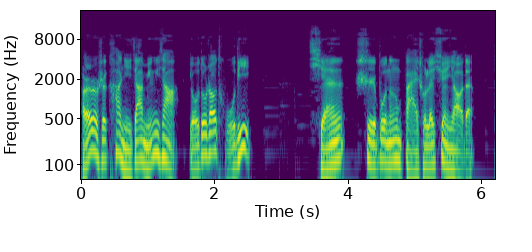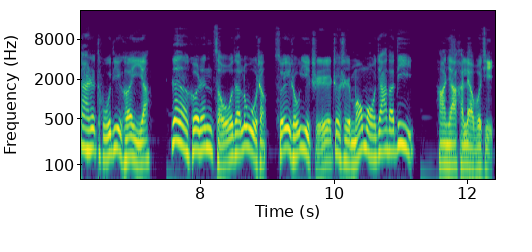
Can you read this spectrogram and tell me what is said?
而是看你家名下有多少土地。钱是不能摆出来炫耀的，但是土地可以呀。任何人走在路上，随手一指，这是某某家的地，他家很了不起，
